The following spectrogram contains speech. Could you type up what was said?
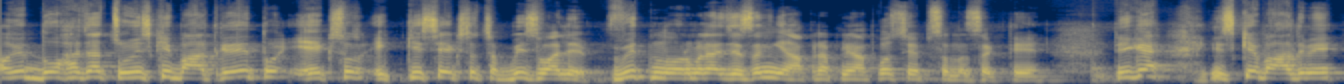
अगर 2024 की बात करें तो 121 से 126 वाले विथ नॉर्मलाइजेशन यहाँ पर अपने आप को सेफ़ समझ सकते हैं। ठीक है? इसके बाद में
